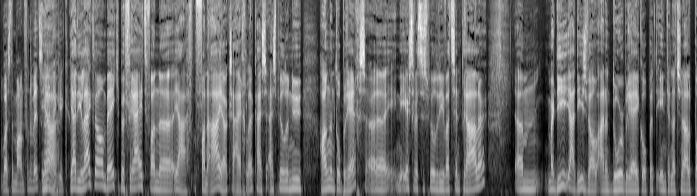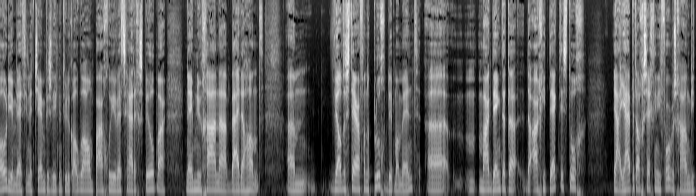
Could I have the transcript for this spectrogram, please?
was de man van de wedstrijd, ja. denk ik. Ja, die lijkt wel een beetje bevrijd van, uh, ja, van Ajax eigenlijk. Hij, hij, speelde nu hangend op rechts. Uh, in de eerste wedstrijd speelde hij wat centraler. Um, maar die, ja, die is wel aan het doorbreken op het internationale podium. Die heeft in de Champions League natuurlijk ook wel een paar goede wedstrijden gespeeld. Maar neemt nu Ghana bij de hand. Um, wel de ster van de ploeg op dit moment. Uh, maar ik denk dat de, de architect is toch... Ja, jij hebt het al gezegd in die voorbeschouwing. Die,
